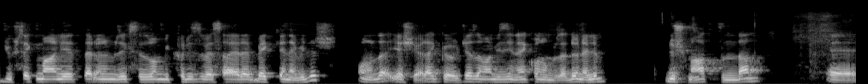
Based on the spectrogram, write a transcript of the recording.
yüksek maliyetler, önümüzdeki sezon bir kriz vesaire beklenebilir. Onu da yaşayarak göreceğiz ama biz yine konumuza dönelim. Düşme hattından e,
